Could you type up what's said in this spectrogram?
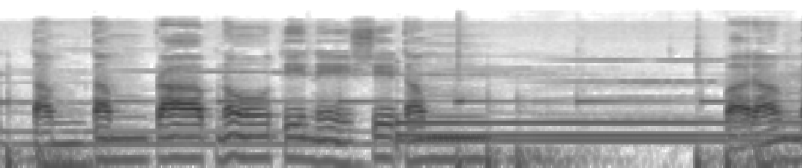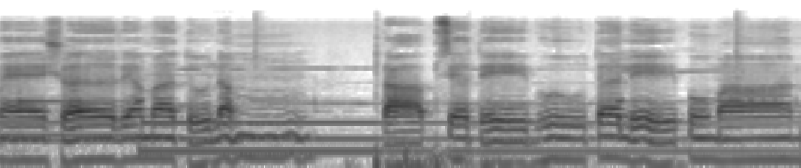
तं तं प्राप्नोति निश्चितम् परमेश्वर्यमतुलं प्राप्स्यते भूतले पुमान्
